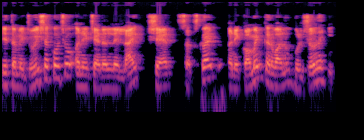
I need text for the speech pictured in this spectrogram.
જે તમે જોઈ શકો છો અને ચેનલને લાઇક શેર, સબસ્ક્રાઇબ અને કોમેન્ટ કરવાનું ભૂલશો નહીં.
